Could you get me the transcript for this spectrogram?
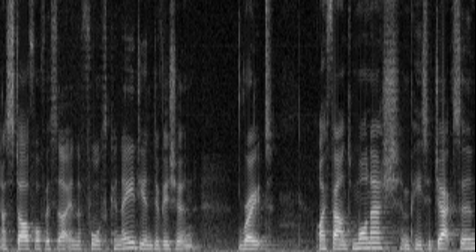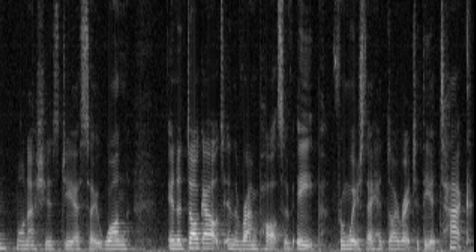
a staff officer in the 4th Canadian Division, wrote, I found Monash and Peter Jackson, Monash's GSO 1, in a dugout in the ramparts of Ypres, from which they had directed the attack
